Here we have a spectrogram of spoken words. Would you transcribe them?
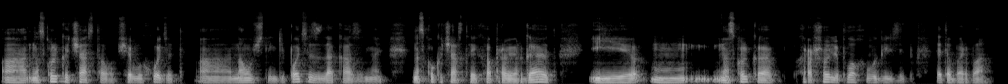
насколько часто вообще выходят а, научные гипотезы доказанные, насколько часто их опровергают и насколько хорошо или плохо выглядит эта борьба?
